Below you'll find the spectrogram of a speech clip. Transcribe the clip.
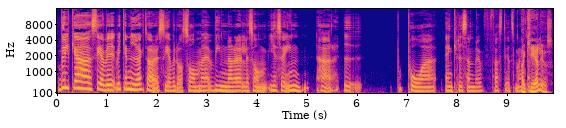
Vilka, ser vi, vilka nya aktörer ser vi då som eh, vinnare eller som ger sig in här i, på en krisande fastighetsmarknad? Akelius.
